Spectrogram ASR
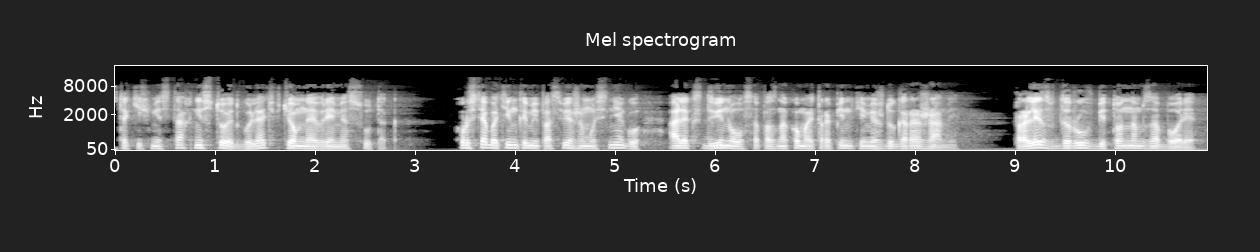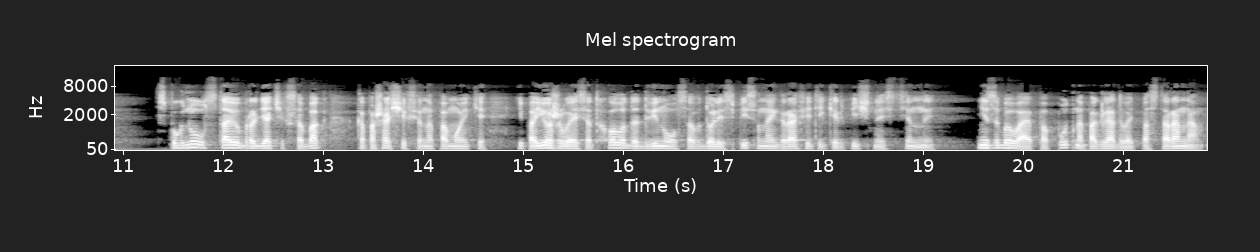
В таких местах не стоит гулять в темное время суток. Хрустя ботинками по свежему снегу, Алекс двинулся по знакомой тропинке между гаражами. Пролез в дыру в бетонном заборе. Спугнул стаю бродячих собак, копошащихся на помойке, и, поеживаясь от холода, двинулся вдоль исписанной граффити кирпичной стены, не забывая попутно поглядывать по сторонам.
